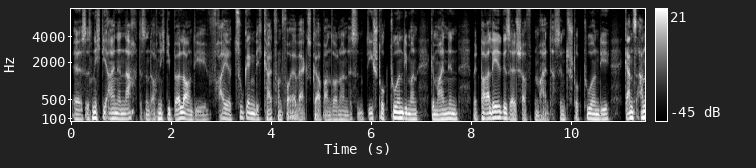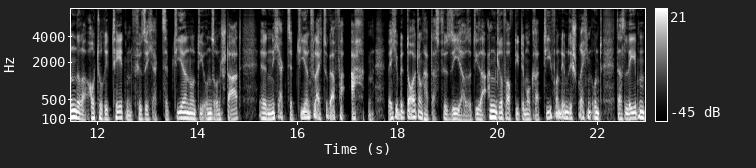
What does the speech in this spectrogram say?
äh, es ist nicht die eine Nacht, es sind auch nicht die Böller und die freie Zugänglichkeit von Feuerwerkskörpern, sondern es sind die Strukturen, die man gemeinhin mit Parallelgesellschaften meint. Das sind Strukturen, die ganz andere Autoritäten für sich akzeptieren und die unseren Staat äh, nicht akzeptieren, vielleicht sogar verachten. Welche Bedeutung hat das für Sie? Also dieser Angriff auf die Demokratie, von dem Sie sprechen, und das Leben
